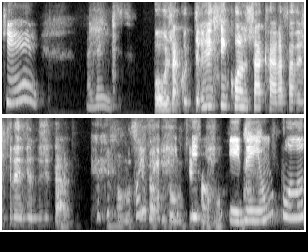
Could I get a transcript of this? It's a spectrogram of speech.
quê? Mas é isso. Ou já com 35 anos na cara, fazendo 13 anos de idade. E vamos que vamos, vamos que vamos. E nenhum pulo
